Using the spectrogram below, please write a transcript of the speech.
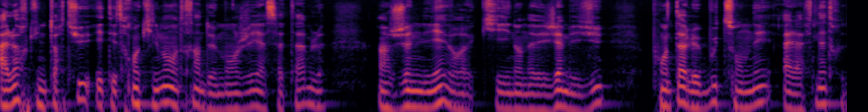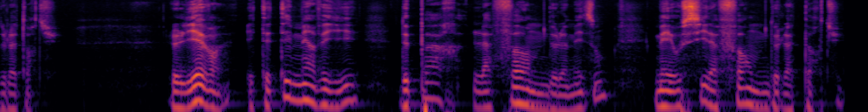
Alors qu'une tortue était tranquillement en train de manger à sa table, un jeune lièvre qui n'en avait jamais vu pointa le bout de son nez à la fenêtre de la tortue. Le lièvre était émerveillé de par la forme de la maison, mais aussi la forme de la tortue.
